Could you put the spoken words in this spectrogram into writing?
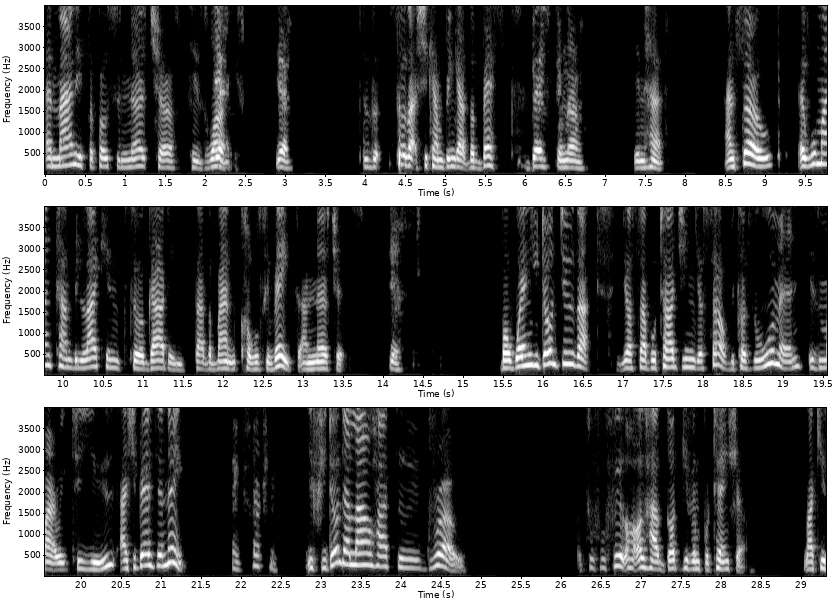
A man is supposed to nurture his wife. Yes. Yeah. so that she can bring out the best. Best in her. In her. And so a woman can be likened to a garden that the man cultivates and nurtures. Yes. But when you don't do that, you're sabotaging yourself because the woman is married to you and she bears your name. Exactly. If you don't allow her to grow, to fulfill all her God given potential, like you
